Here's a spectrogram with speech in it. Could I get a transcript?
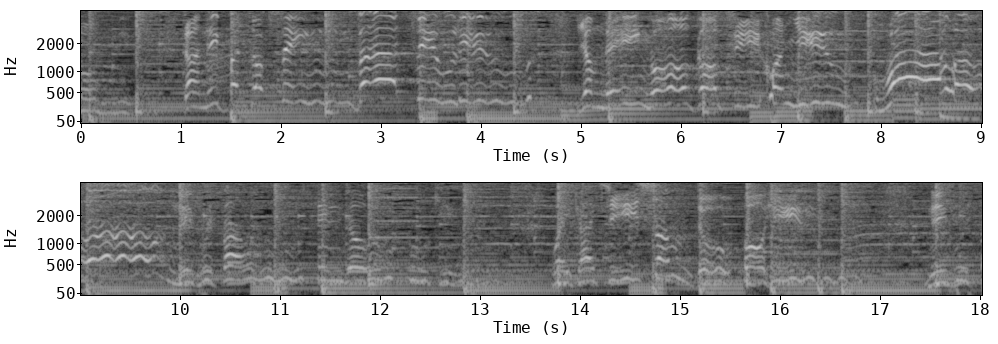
奥妙，但你不作声，不照料，任你我各自困扰。你会否听到呼叫，为解此心道破晓？你会否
